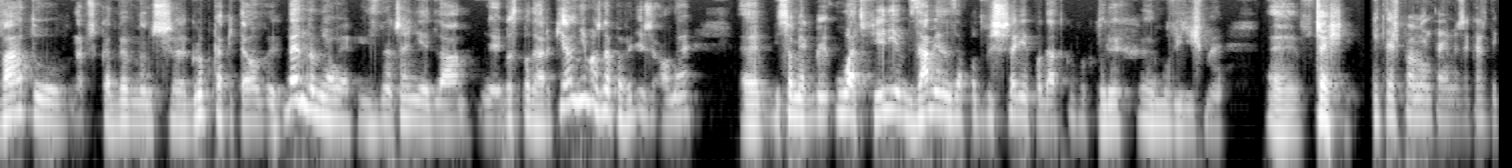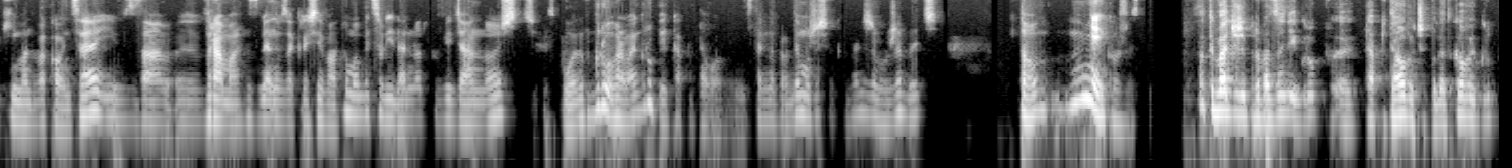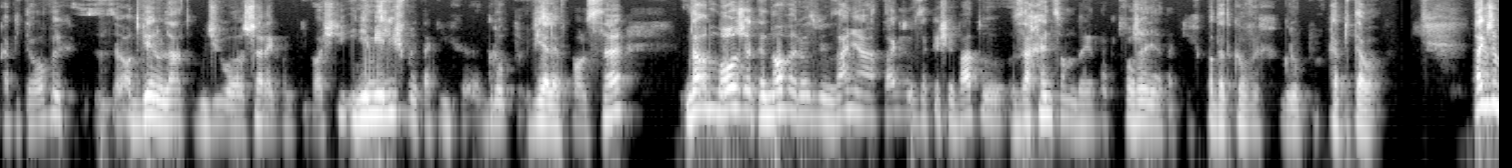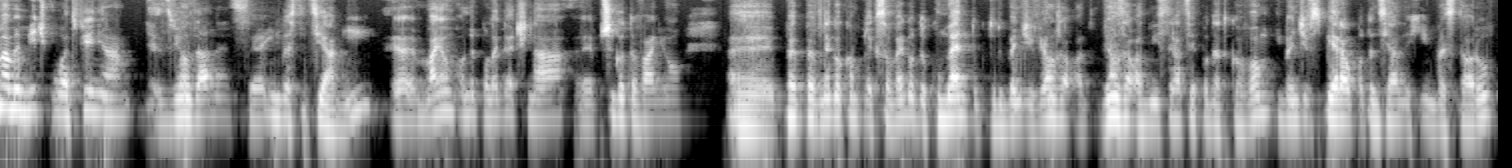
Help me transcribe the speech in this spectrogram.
VAT-u, na przykład wewnątrz grup kapitałowych, będą miały jakieś znaczenie dla gospodarki, ale nie można powiedzieć, że one E, są jakby ułatwieniem w zamian za podwyższenie podatków, o których mówiliśmy wcześniej. I też pamiętajmy, że każdy kij ma dwa końce i za, w ramach zmian w zakresie VAT-u ma być solidarna odpowiedzialność spółek w, gru, w ramach grupy kapitałowej. Więc tak naprawdę może się okazać, że może być to mniej korzystne. No tym bardziej, że prowadzenie grup kapitałowych czy podatkowych grup kapitałowych od wielu lat budziło szereg wątpliwości i nie mieliśmy takich grup wiele w Polsce. No może te nowe rozwiązania także w zakresie VAT-u zachęcą do jednak tworzenia takich podatkowych grup kapitałowych. Także mamy mieć ułatwienia związane z inwestycjami. E, mają one polegać na e, przygotowaniu e, pewnego kompleksowego dokumentu, który będzie wiązał, wiązał administrację podatkową i będzie wspierał potencjalnych inwestorów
